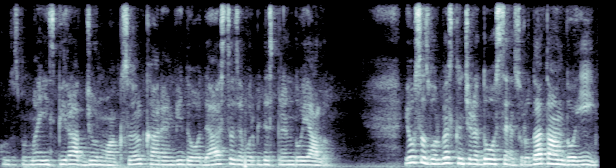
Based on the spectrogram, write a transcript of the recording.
cum să spun, m-a inspirat John Maxwell, care în video de astăzi a vorbit despre îndoială. Eu o să-ți vorbesc în cele două sensuri. Odată a îndoi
